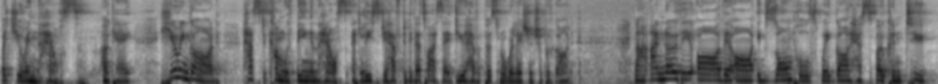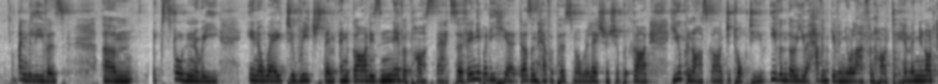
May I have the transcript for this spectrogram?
but you're in the house. Okay, hearing God has to come with being in the house. At least you have to be. That's why I say, do you have a personal relationship with God? Now I know there are there are examples where God has spoken to unbelievers. Um, extraordinary in a way to reach them, and God is never past that. So, if anybody here doesn't have a personal relationship with God, you can ask God to talk to you, even though you haven't given your life and heart to Him, and you're not,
